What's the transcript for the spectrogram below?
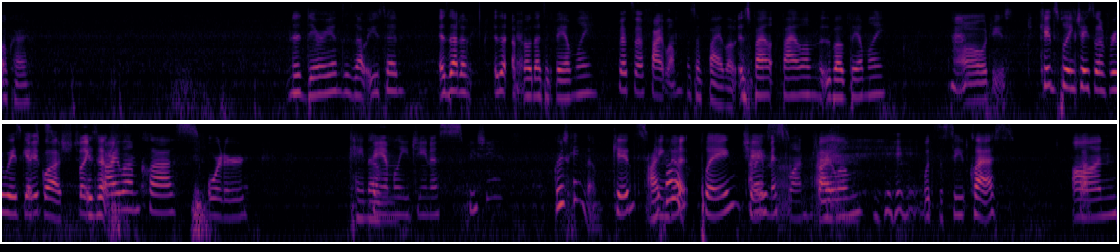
Okay. Cnidarians, is that what you said? Is that a, is that, a, oh, that's a family? That's a phylum. That's a phylum. Is phy phylum above family? Hmm. Oh, jeez. Kids playing chase on freeways get It's squashed. Like Is it- phylum, class, order, Kingdom. family, genus, species. Where's kingdom? Kids, I kingdom, playing, I missed one. phylum. What's the C class? On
